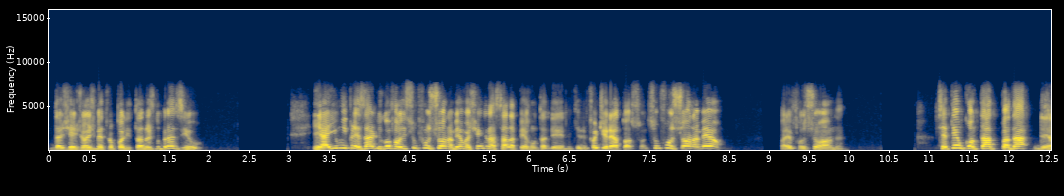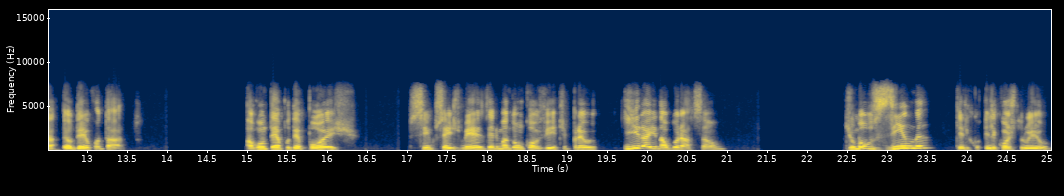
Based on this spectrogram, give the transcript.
das regiões metropolitanas do Brasil. E aí um empresário ligou e falou: Isso funciona mesmo? Achei engraçada a pergunta dele, que ele foi direto ao assunto. Isso funciona mesmo? Falei: Funciona. Você tem um contato para dar? Eu dei o contato. Algum tempo depois, cinco, seis meses, ele mandou um convite para eu ir à inauguração de uma usina que ele, ele construiu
